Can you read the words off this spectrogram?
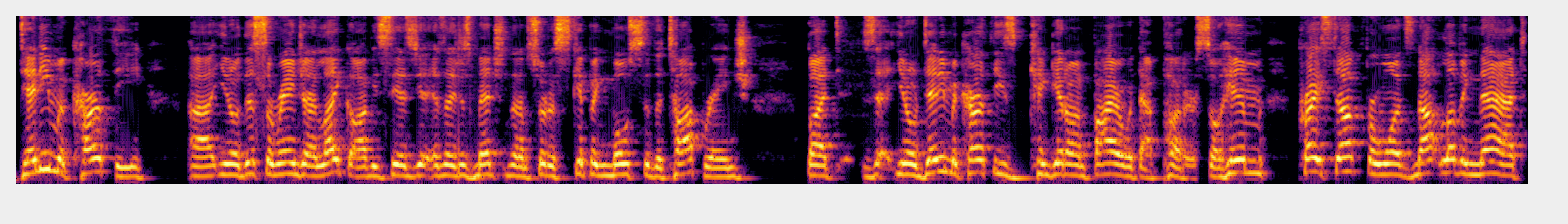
Denny McCarthy, uh, you know, this is a range I like, obviously, as, as I just mentioned, that I'm sort of skipping most of the top range. But, you know, Denny McCarthy's can get on fire with that putter. So him priced up for once, not loving that.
